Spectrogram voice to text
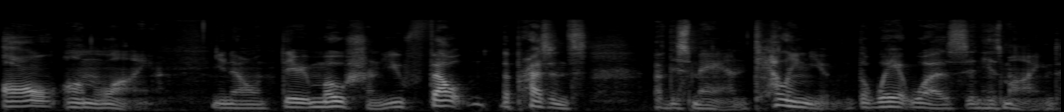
all on the line. You know, their emotion. You felt the presence of this man telling you the way it was in his mind.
